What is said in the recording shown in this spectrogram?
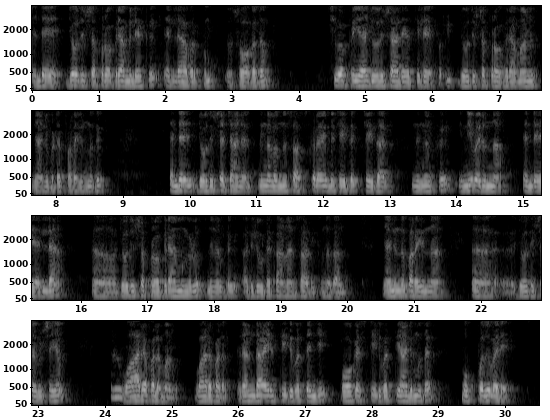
എന്റെ ജ്യോതിഷ പ്രോഗ്രാമിലേക്ക് എല്ലാവർക്കും സ്വാഗതം. ശിവപ്രിയ ജ്യോതിഷാലയത്തിലെ ജ്യോതിഷ പ്രോഗ്രാമാണ് ഞാനിവിടെ പറയുന്നത്. എന്റെ ജ്യോതിഷ ചാനൽ നിങ്ങളൊന്ന് സബ്സ്ക്രൈബ് ചെയ്ത് ചെയ്താൽ നിങ്ങൾക്ക് ഇനി വരുന്ന എന്റെ എല്ലാ ജ്യോതിഷ പ്രോഗ്രാമുകളും നിങ്ങൾക്ക് അതിലൂടെ കാണാൻ സാധിക്കുന്നതാണ്. ഞാനിന്ന് പറയുന്ന ജ്യോതിഷ വിഷയം വാരഫലമാണ്. വാരഫലം. രണ്ടായിരത്തി ഇരുപത്തിയഞ്ച് ഓഗസ്റ്റ് ഇരുപത്തിനാല് മുതൽ മുപ്പത് വരെ.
